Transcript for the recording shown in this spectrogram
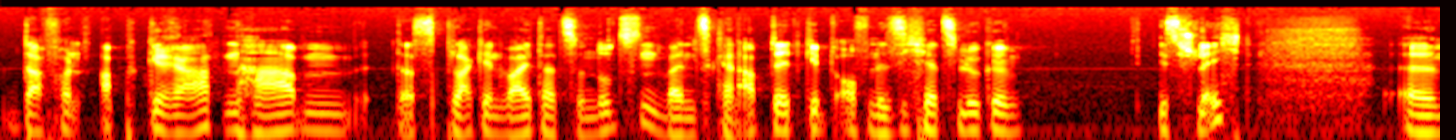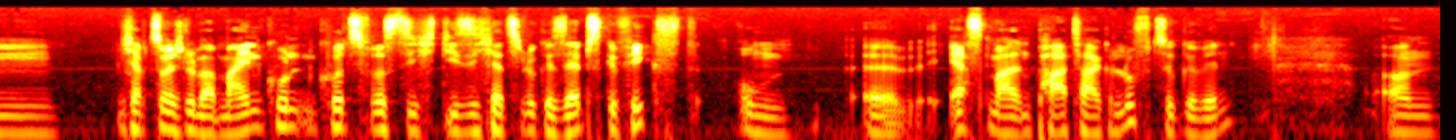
davon abgeraten haben, das Plugin weiter zu nutzen, wenn es kein Update gibt. Offene Sicherheitslücke ist schlecht. Ähm, ich habe zum Beispiel bei meinen Kunden kurzfristig die Sicherheitslücke selbst gefixt, um äh, erstmal ein paar Tage Luft zu gewinnen. Und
